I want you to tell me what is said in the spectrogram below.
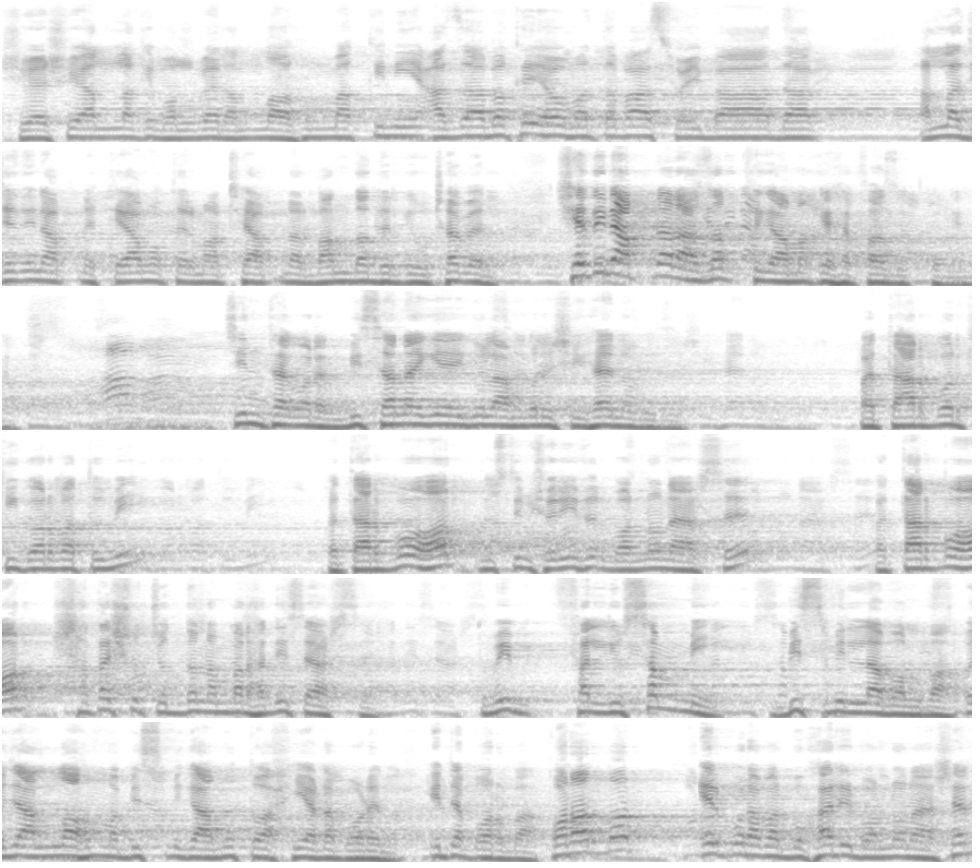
শুয়ে শুয়ে আল্লাহকে বলবেন আল্লাহ কিনি আজাবাকে আল্লাহ যেদিন আপনি কেয়ামতের মাঠে আপনার বান্দাদেরকে উঠাবেন, সেদিন আপনার আজাব থেকে আমাকে হেফাজত করবেন। চিন্তা করেন, বিছানায় গিয়ে এগুলো আমরে শিখায় কয়, তারপর কি করবা তুমি? তারপর মুসলিম শরীফের বর্ণনা আসছে তারপর সাতাইশো চোদ্দ নম্বর হাদিসে আসছে তুমি ফালিউসাম্মি বিসমিল্লাহ বলবা। ওই যে আল্লাহ বিসমিকা আমুত আহিয়াটা পড়েন, এটা পড়বা। পড়ার পর এরপর আবার বুখারির বর্ণনা আসেন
